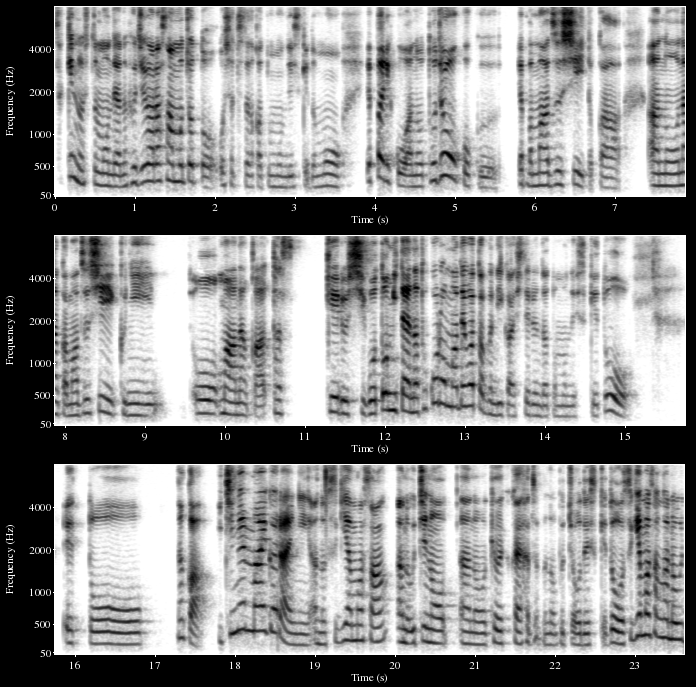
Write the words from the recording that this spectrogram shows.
さっきの質問であの藤原さんもちょっとおっしゃってたかと思うんですけども、やっぱりこうあの途上国やっぱ貧しいとか、あのなんか貧しい国をまあなんか助ける仕事みたいなところまでは多分理解してるんだと思うんですけど、えっと、なんか1年前ぐらいにあの杉山さん、あのうちのあの教育開発部の部長ですけど、杉山さんがあの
